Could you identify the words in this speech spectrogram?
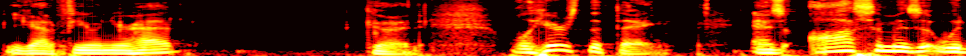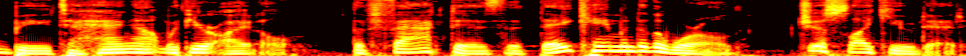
You got a few in your head? Good. Well, here's the thing as awesome as it would be to hang out with your idol, the fact is that they came into the world just like you did.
